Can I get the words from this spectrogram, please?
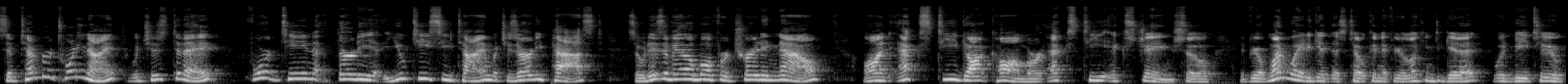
September 29th, which is today, 1430 UTC time, which is already passed. So it is available for trading now on xt.com or xt exchange. So if you're one way to get this token, if you're looking to get it, would be to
